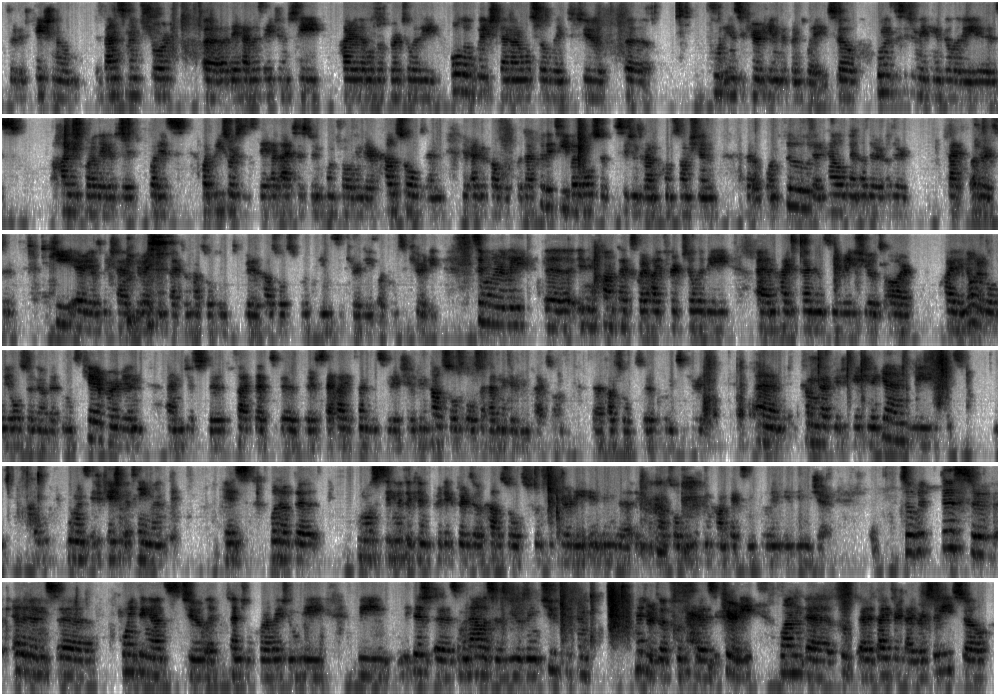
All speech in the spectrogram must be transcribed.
sort of educational advancement short, uh, they have less agency, higher levels of fertility, all of which then are also linked to uh, food insecurity in different ways. So women's decision-making ability is highly correlated with what is what resources they have access to and control in their households and their agricultural productivity, but also decisions around consumption uh, on food and health and other other fact other sort of key areas which have direct impact on household in, households food insecurity or food security. Similarly, uh, in, in contexts where high fertility and high dependency ratios are highly notable, we also know that women's care burden and just the fact that uh, there's a high dependency ratio in households also have negative impacts on uh, households' uh, food insecurity. And coming back to education again, we, women's educational attainment is one of the most significant predictors of households' food security in, in the, in the household in different contexts, including in, Niger. So with this sort of evidence uh, pointing us to a potential correlation, we, we, we did uh, some analysis using two different measures of food uh, security. One, uh, food uh, dietary diversity, so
